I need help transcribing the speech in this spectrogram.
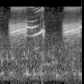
是是。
